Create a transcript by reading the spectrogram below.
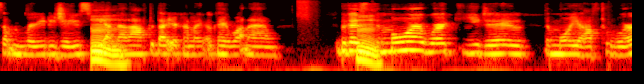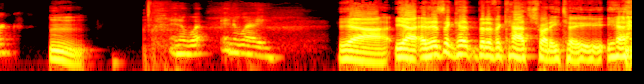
something really juicy, Mm. and then after that you're kind of like, okay, what now? Because Mm. the more work you do, the more you have to work Mm. in a way. In a way, Yeah, yeah, it is a bit of a catch twenty two. Yeah,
